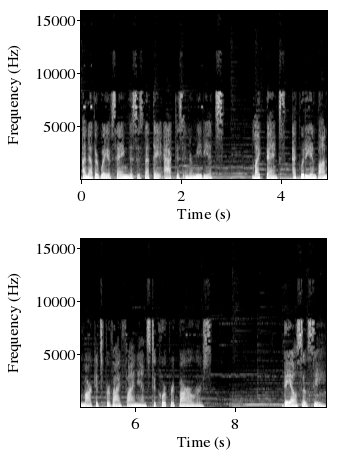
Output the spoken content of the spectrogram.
Another way of saying this is that they act as intermediates. Like banks, equity and bond markets provide finance to corporate borrowers. They also see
